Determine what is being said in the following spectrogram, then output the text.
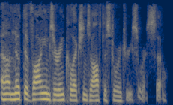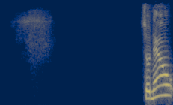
Um, note that volumes are in collections off the storage resource. So, so now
